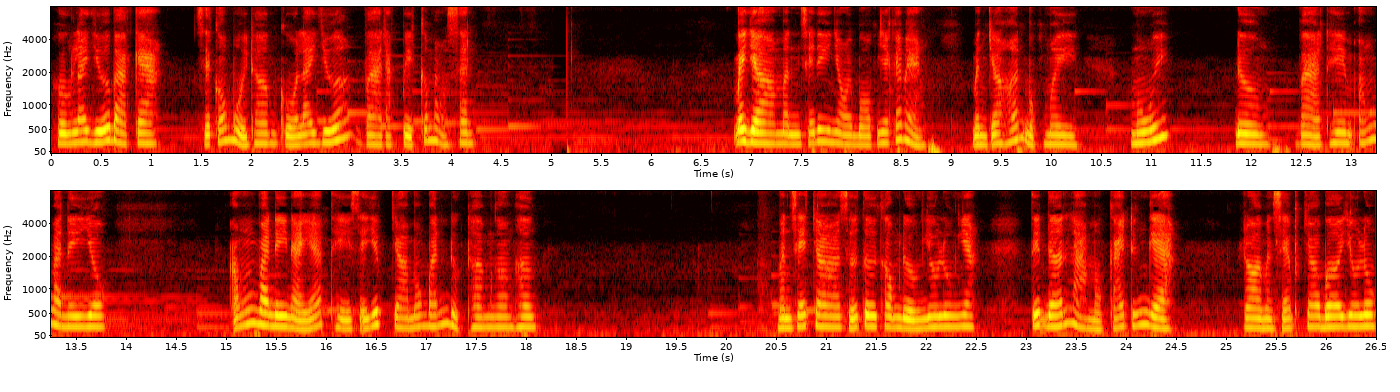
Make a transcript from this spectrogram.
hương lá dứa 3K sẽ có mùi thơm của lá dứa và đặc biệt có màu xanh. Bây giờ mình sẽ đi nhồi bột nha các bạn. Mình cho hết bột mì muối đường và thêm ống vani vô. Ống vani này á, thì sẽ giúp cho món bánh được thơm ngon hơn. Mình sẽ cho sữa tươi không đường vô luôn nha. Tiếp đến là một cái trứng gà. Rồi mình sẽ cho bơ vô luôn.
